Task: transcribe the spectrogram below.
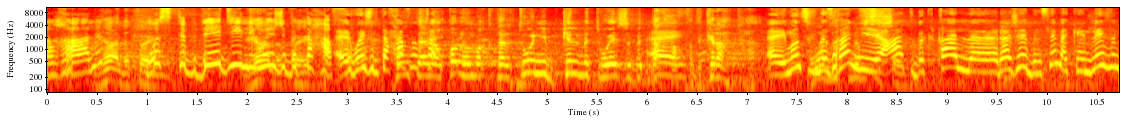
غالط, غالط،. واستبدادي لواجب أي. التحفظ واجب كنت التحفظ أنا نقول لهم قتلتوني بكلمة واجب التحفظ كرهتها أي منصف مزغني. عاتبك قال رجاء بن سلامه كان لازم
